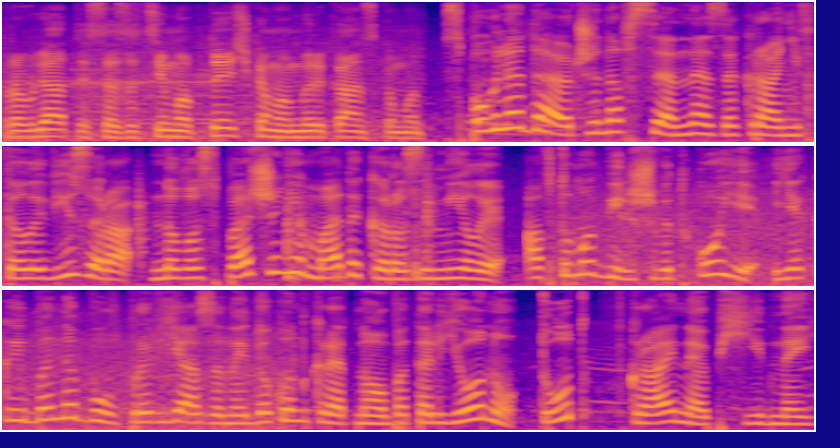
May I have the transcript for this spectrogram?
вправлятися за цими аптечками американськими. Споглядаючи на все не з екранів телевізора, новоспечені медики розуміли, автомобіль швидкої, який би не був прив'язаний до конкретного батальйону, тут вкрай необхідний.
